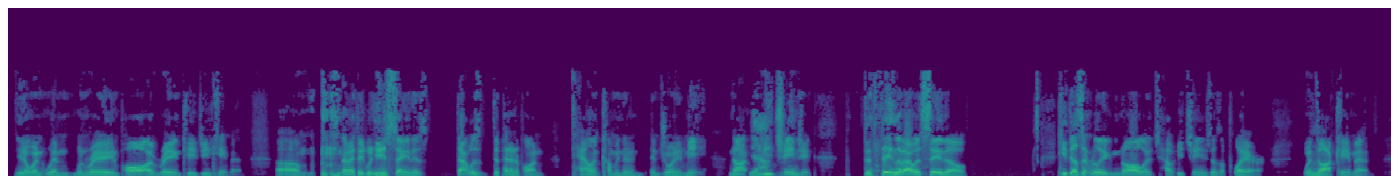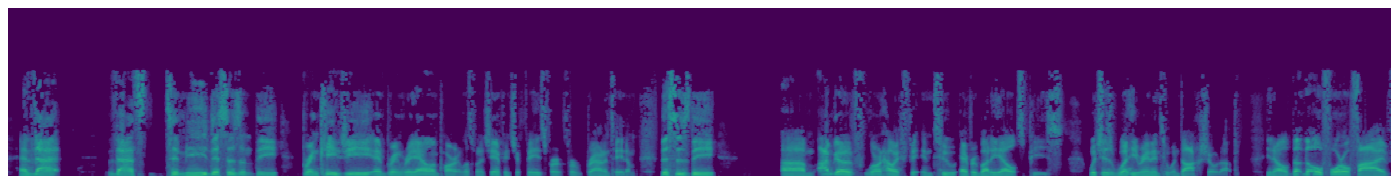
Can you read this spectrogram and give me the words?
you know, when, when, when Ray and Paul, uh, Ray and KG came in. Um, and I think what he's saying is that was dependent upon talent coming in and, and joining me, not Yeah. me changing. The thing that I would say though, he doesn't really acknowledge how he changed as a player when Mhm. Doc came in. And that, that's, to me, this isn't the bring KG and bring Ray Allen part and let's win a championship phase for, for Brown and Tatum. This is the, um, I'm going to learn how I fit into everybody else piece, which is what he ran into when Doc showed up. You know, the, the 0405,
